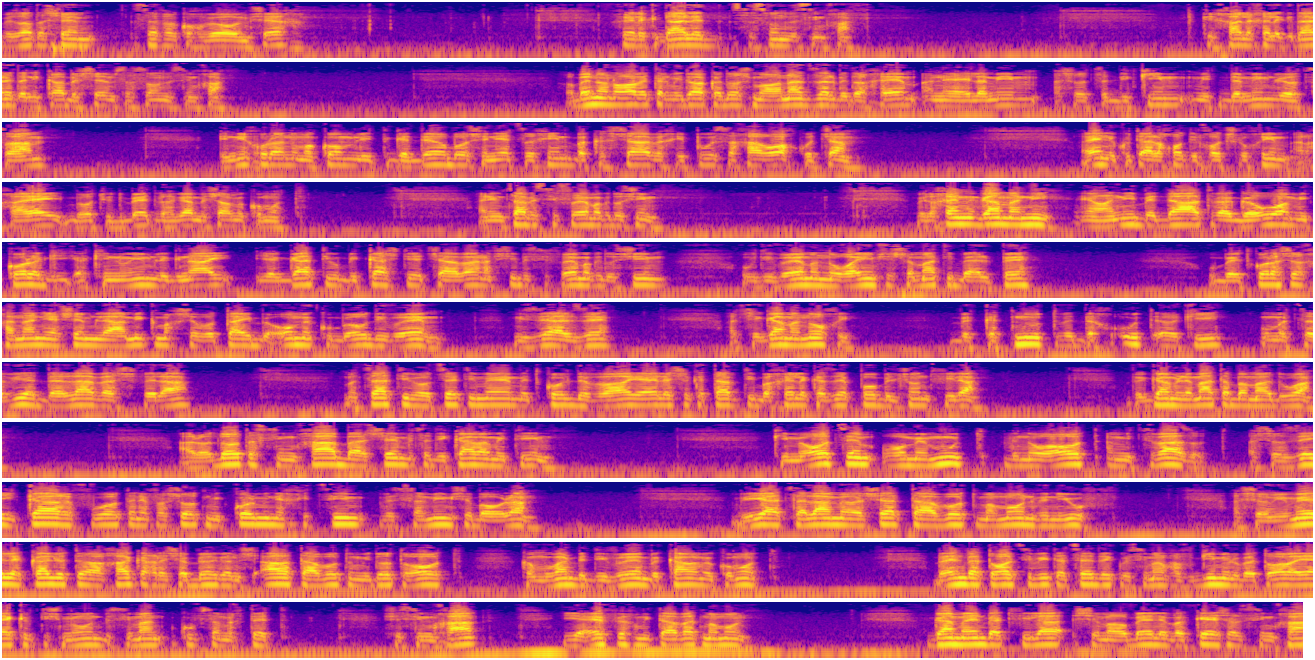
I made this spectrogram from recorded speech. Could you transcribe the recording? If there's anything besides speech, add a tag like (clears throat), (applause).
בעזרת השם, ספר כוכבי אור המשך, חלק ד', ששון ושמחה. פתיחה לחלק ד' הנקרא בשם ששון ושמחה. רבנו הנורא ותלמידו הקדוש מוהרנת ז"ל בדרכיהם הנעלמים, אשר צדיקים מתדמים ליוצרם, הניחו לנו מקום להתגדר בו, שנהיה צריכים בקשה וחיפוש אחר רוח קודשם. ראיין ליקוטי הלכות הלכות שלוחים, הלכה ה' באות י"ב וגם בשאר מקומות. הנמצא בספריהם הקדושים. ולכן גם אני, העני בדעת והגרוע מכל הכינויים לגנאי, יגעתי וביקשתי את שאהבה נפשי בספריהם הקדושים, ובדבריהם הנוראים ששמעתי בעל פה, ובאת כל אשר חנני השם להעמיק מחשבותי בעומק ובאור דבריהם, מזה על זה, עד שגם אנוכי, בקטנות ודחאות ערכי, ומצבי הדלה והשפלה, מצאתי והוצאתי מהם את כל דברי האלה שכתבתי בחלק הזה פה בלשון תפילה, וגם למטה במהדורה, על אודות השמחה בהשם וצדיקיו האמיתיים. כי מעוצם רוממות ונוראות המצווה הזאת, אשר זה עיקר רפואות הנפשות מכל מיני חיצים וסמים שבעולם. והיא הצלה מראשי התאוות ממון וניוף, אשר ממילא קל יותר אחר כך לשבר גם שאר תאוות ומידות רעות, כמובן בדבריהם בכמה מקומות. בהן בתורה ציווית הצדק בסימן כ"ג ובתורה והיה עקב תשמעון בסימן קס"ט, ששמחה היא ההפך מתאוות ממון. גם ההן בתפילה שמרבה לבקש על שמחה,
